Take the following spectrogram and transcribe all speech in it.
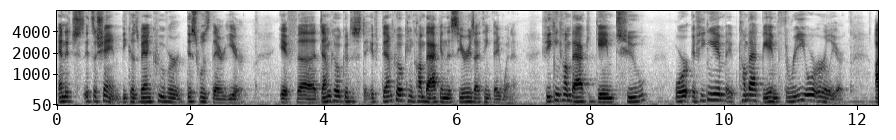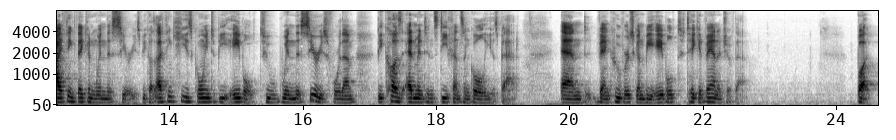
And it's it's a shame because Vancouver this was their year. If uh, Demko could if Demko can come back in this series, I think they win it. If he can come back game 2 or if he can come back game 3 or earlier, I think they can win this series because I think he's going to be able to win this series for them because Edmonton's defense and goalie is bad. And Vancouver is going to be able to take advantage of that. But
